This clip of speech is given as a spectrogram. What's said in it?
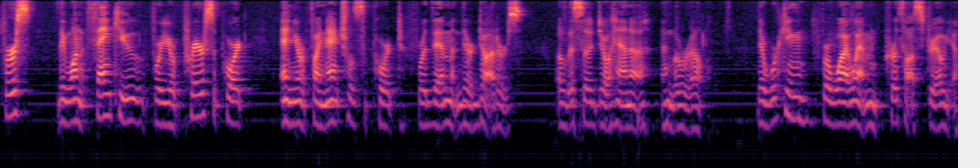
First, they want to thank you for your prayer support and your financial support for them and their daughters, Alyssa, Johanna, and Laurel. They're working for YWAM in Perth, Australia.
